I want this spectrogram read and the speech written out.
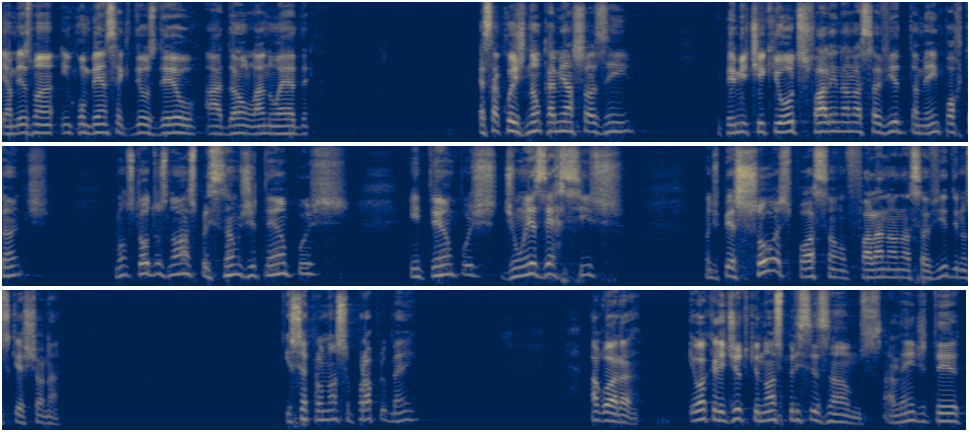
é a mesma incumbência que Deus deu a Adão lá no Éden. Essa coisa de não caminhar sozinho, permitir que outros falem na nossa vida também é importante. Irmãos, todos nós precisamos de tempos, em tempos de um exercício, onde pessoas possam falar na nossa vida e nos questionar. Isso é para o nosso próprio bem. Agora, eu acredito que nós precisamos, além de ter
